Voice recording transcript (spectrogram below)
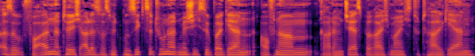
Also vor allem natürlich alles, was mit Musik zu tun hat, mische ich super gern. Aufnahmen, gerade im Jazzbereich mache ich total gern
